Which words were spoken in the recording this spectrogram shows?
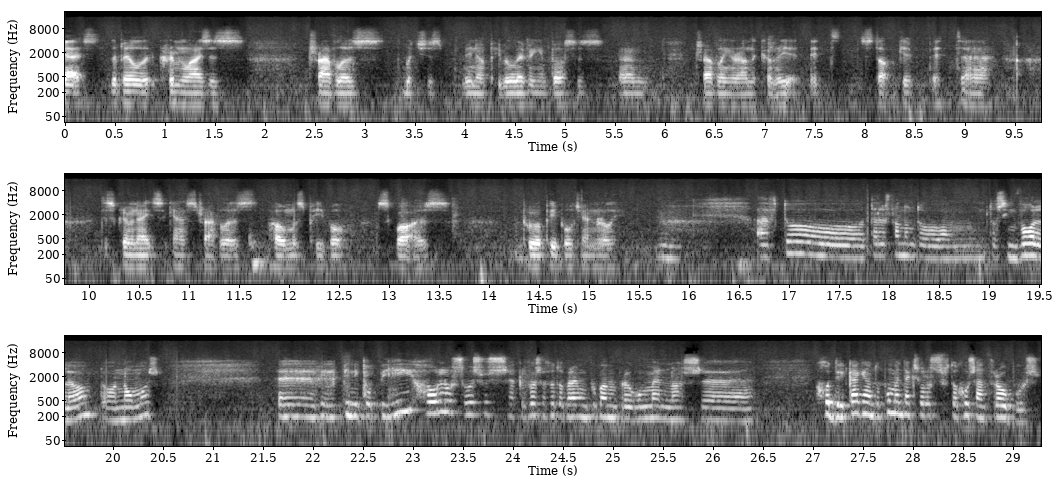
Yeah, it's the bill that criminalises travellers, which is you know people living in buses and travelling around the country. It, it stop give it uh, discriminates against travellers, homeless people, squatters, poor people generally. Αυτό τέλος πάντων το, το συμβόλαιο, το νόμος, ε, ποινικοποιεί όλους όσους, ακριβώς αυτό το πράγμα που είπαμε προηγουμένως, ε, χοντρικά για να το πούμε εντάξει όλους τους φτωχούς ανθρώπους.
